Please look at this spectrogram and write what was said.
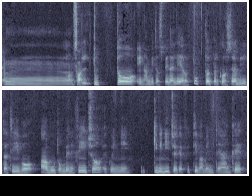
mm, non so, tutto tutto in ambito ospedaliero, tutto il percorso riabilitativo ha avuto un beneficio e quindi chi mi dice che effettivamente anche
